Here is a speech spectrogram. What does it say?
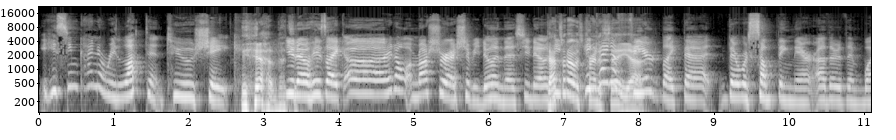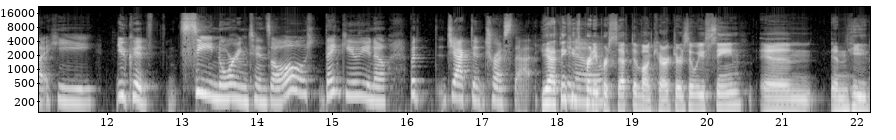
he seemed kind of reluctant to shake. Yeah, that's You know, he's like, uh, I don't, I'm not sure I should be doing this. You know, That's He- what I was trying to kind say, Of yeah. feared like that there was something there other than what he. You could see Norrington's. Oh, thank you. You know, but Jack didn't trust that. Yeah, I think he's pretty perceptive on characters that we've seen, and and he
